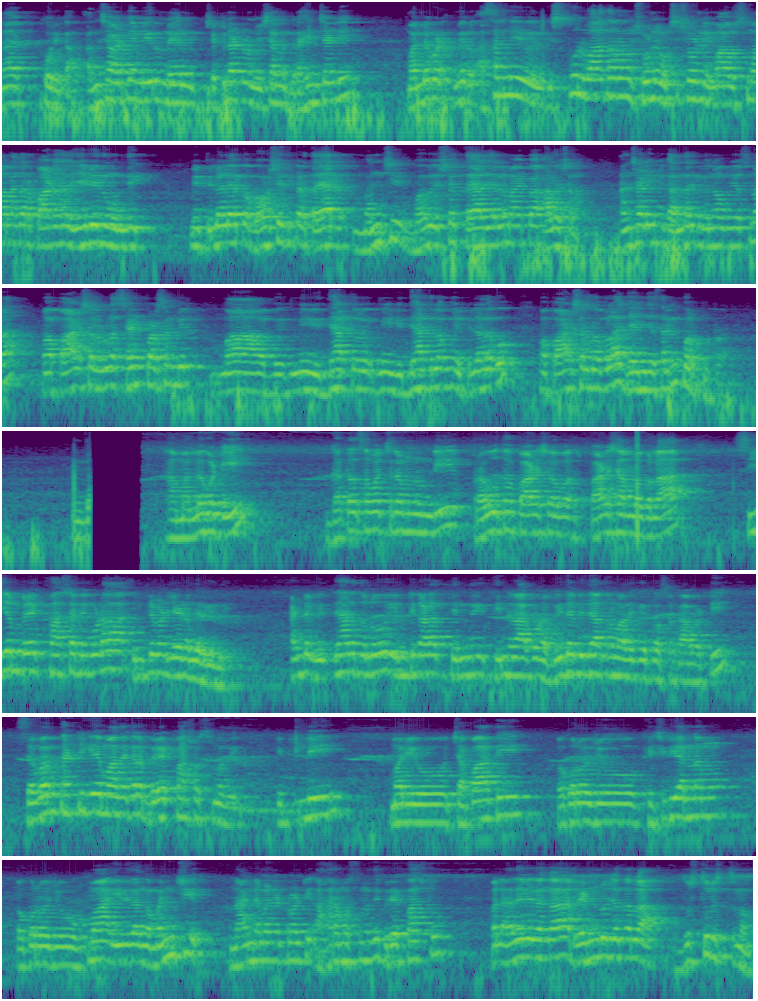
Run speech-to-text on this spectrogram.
నా కోరిక. అందుచేవాడికే మీరు నేను చెప్పినటువంటి విషయాలను గ్రహించండి. మళ్ళీ కూడా మీరు అసలు మీ స్కూల్ వాతావరణం చూడండి వచ్చి చూడండి. మా ఉస్మాన్ పాఠశాల ఏ విధంగా ఉంది? మీ పిల్లల యొక్క భవిష్యత్తు ఇక్కడ తయారు మంచి భవిష్యత్తు తయారు చేయాలని మా యొక్క ఆలోచన. అంచాడికి మీకు అందరికీ విన్నపం చేస్తున్నా మా పాఠశాలలో సెవెన్ పర్సెంట్ మీరు మా మీ విద్యార్థులు మీ విద్యార్థులకు మీ పిల్లలకు మా పాఠశాల లోపల జాయిన్ చేస్తారని కోరుకుంటున్నాను. ఇంత ఆ మళ్ళీ ఒకటి గత సంవత్సరం నుండి ప్రభుత్వ పాఠశాల పాఠశాల లోపల సీఎం బ్రేక్ఫాస్ట్ అని కూడా ఇంప్లిమెంట్ చేయడం జరిగింది. అంటే విద్యార్థులు ఇంటికాడ తిని తిని రాకుండా బీద విద్యార్థులు మా దగ్గరికి వస్తారు కాబట్టి సెవెన్ థర్టీకే మా దగ్గర బ్రేక్ఫాస్ట్ వస్తున్నది. ఇడ్లీ మరియు చపాతీ ఒకరోజు కిచిడి అన్నము ఒకరోజు ఉప్మా ఈ విధంగా మంచి నాణ్యమైనటువంటి ఆహారం వస్తున్నది బ్రేక్ఫాస్ట్. మళ్ళీ అదేవిధంగా రెండు జతల దుస్తులు ఇస్తున్నాం.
